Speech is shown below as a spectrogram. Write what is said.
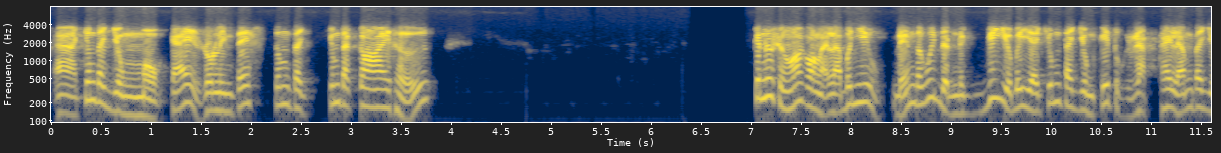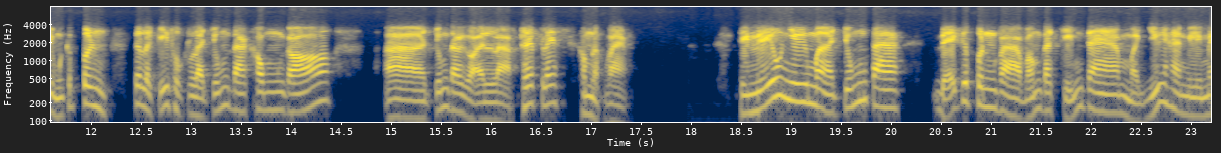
À chúng ta dùng một cái rolling test chúng ta chúng ta coi thử cái nước sừng hóa còn lại là bao nhiêu để chúng ta quyết định được. Ví dụ bây giờ chúng ta dùng kỹ thuật rạch hay là chúng ta dùng cái pin tức là kỹ thuật là chúng ta không có à, chúng ta gọi là faceless không lật vàng thì nếu như mà chúng ta để cái pin vào và chúng ta kiểm tra mà dưới 2 mm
